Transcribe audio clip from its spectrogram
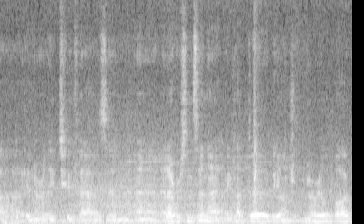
uh, in early 2000, uh, and ever since then I, I got the, the entrepreneurial bug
